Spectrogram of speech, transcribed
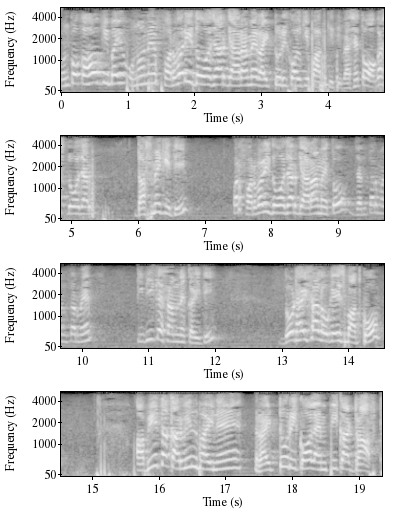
उनको कहो कि भाई उन्होंने फरवरी 2011 में राइट टू रिकॉल की बात की थी। वैसे तो अगस्त 2010 में की थी, पर फरवरी 2011 में तो जंतर मंतर में टीवी के सामने कही थी। दो ढाई साल हो गए इस बात को। अभी तक अरविंद भाई ने राइट टू रिकॉल एमपी का ड्राफ्ट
